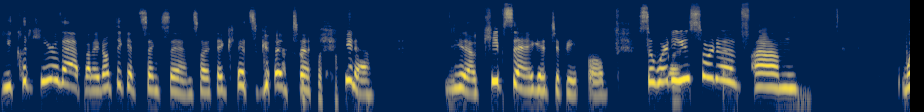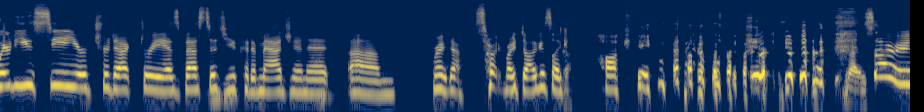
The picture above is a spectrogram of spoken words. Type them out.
you could hear that, but I don't think it sinks in. So I think it's good to you know you know keep saying it to people. So where do you sort of um, where do you see your trajectory as best as you could imagine it um, right now? Sorry, my dog is like Yeah, hawking. nice. Sorry.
